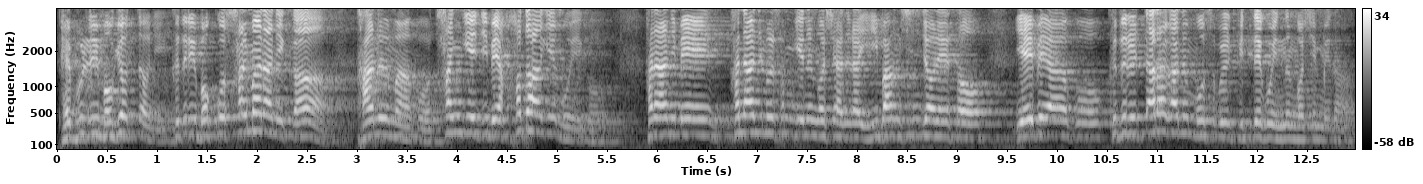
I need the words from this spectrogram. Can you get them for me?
배불리 먹였더니 그들이 먹고 살만하니까 가늠하고 창기의 집에 허다하게 모이고 하나님의 하나님을 섬기는 것이 아니라 이방 신전에서 예배하고 그들을 따라가는 모습을 빗대고 있는 것입니다.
